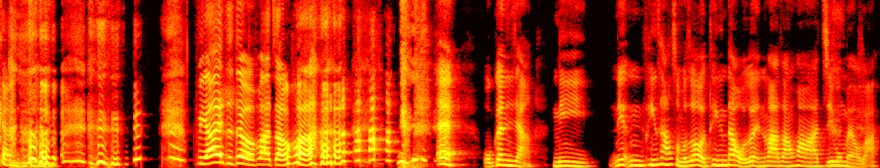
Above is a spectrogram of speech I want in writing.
感不要一直对我骂脏话。哎、我跟你讲，你你你平常什么时候有听到我对你骂脏话吗？几乎没有吧。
